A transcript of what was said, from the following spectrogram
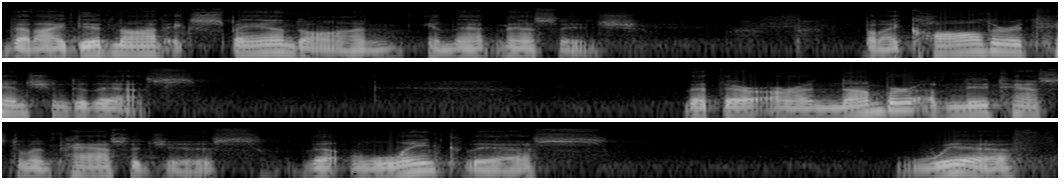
that I did not expand on in that message. But I called our attention to this that there are a number of New Testament passages that link this with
